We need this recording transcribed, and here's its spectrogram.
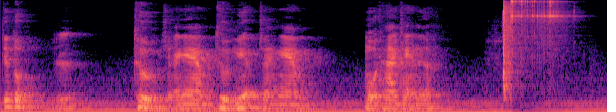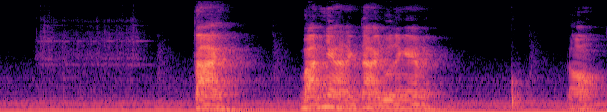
Tiếp tục thử cho anh em thử nghiệm cho anh em một hai chén nữa. Tài bán nhà đánh tài luôn anh em này. Đó.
